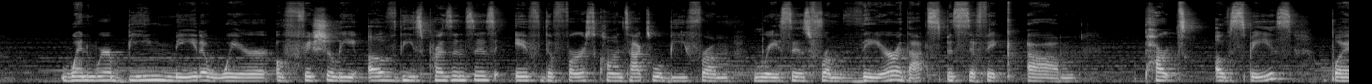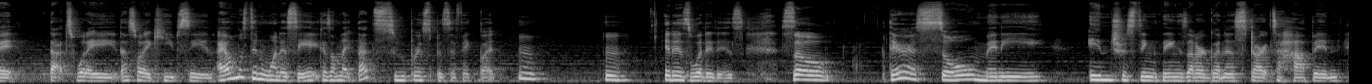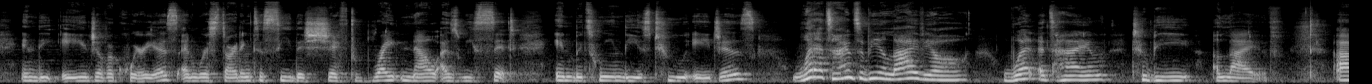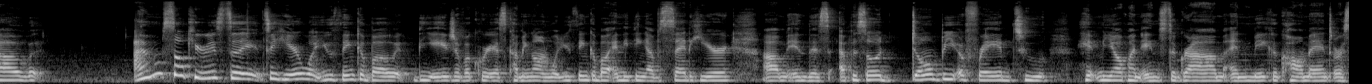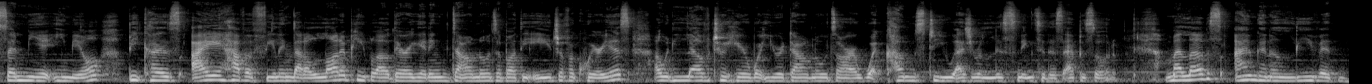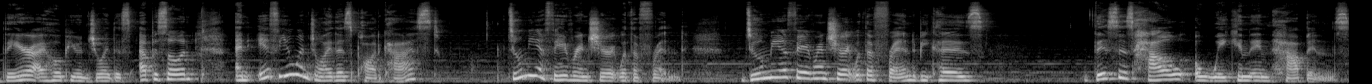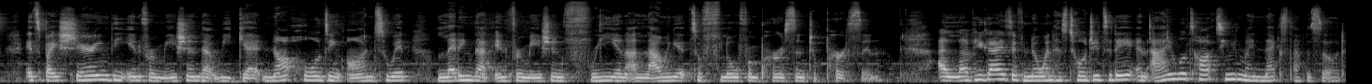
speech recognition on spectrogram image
when we're being made aware officially of these presences, if the first contact will be from races from there, that specific um, part of space. But that's what I that's what I keep seeing. I almost didn't want to say it because I'm like that's super specific, but mm, mm, it is what it is. So there are so many interesting things that are going to start to happen in the age of Aquarius. And we're starting to see this shift right now as we sit in between these two ages. What a time to be alive, y'all! What a time to be alive. Um, I'm so curious to, to hear what you think about the age of Aquarius coming on, what you think about anything I've said here um, in this episode. Don't be afraid to hit me up on Instagram and make a comment or send me an email because I have a feeling that a lot of people out there are getting downloads about the age of Aquarius. I would love to hear what your downloads are, what comes to you as you're listening to this episode. My loves, I'm going to leave it there. I hope you enjoyed this episode. And if you enjoy this podcast, do me a favor and share it with a friend. Do me a favor and share it with a friend because this is how awakening happens. It's by sharing the information that we get, not holding on to it, letting that information free and allowing it to flow from person to person. I love you guys if no one has told you today, and I will talk to you in my next episode.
